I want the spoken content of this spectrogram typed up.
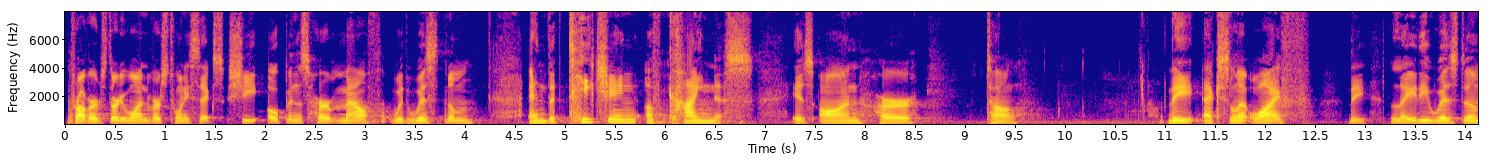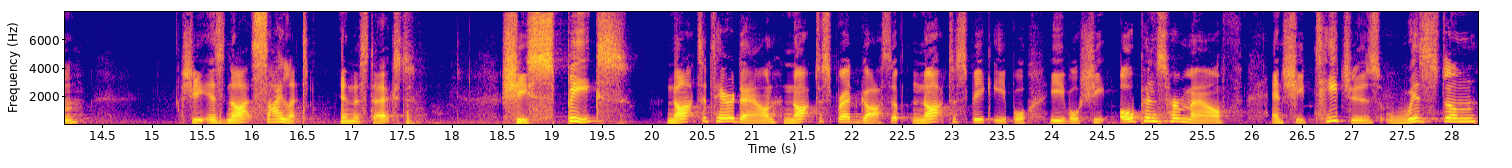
Proverbs 31, verse 26 she opens her mouth with wisdom, and the teaching of kindness is on her tongue. The excellent wife, the Lady Wisdom, she is not silent in this text. She speaks not to tear down, not to spread gossip, not to speak evil. She opens her mouth and she teaches wisdom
